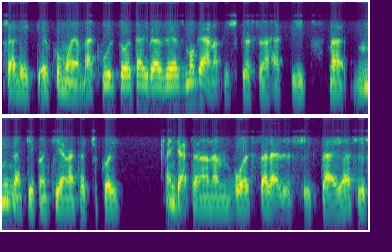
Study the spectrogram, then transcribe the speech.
és elég komolyan meghurtolták, de azért ez magának is köszönheti, mert mindenképpen kijelentettük, hogy egyáltalán nem volt felelősség teljes, és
